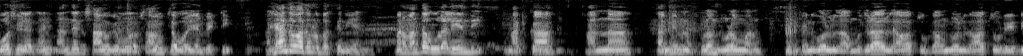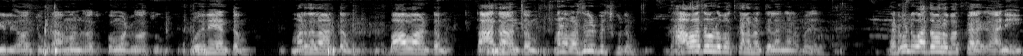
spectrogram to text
ఓసీలకు కానీ అందరికి సామూహిక సామూహిక భోజనం పెట్టి ప్రశాంత వాతావరణంలో బతకనియండి. మనం అంతా ఊళ్ళో ఏంది? అక్క అన్న తమ్మి మన కులం చూడం మనం. పెనుగోళ్ళు ముద్రాలు కావచ్చు గంగోళ్ళు కావచ్చు రెడ్డిలు కావచ్చు బ్రాహ్మణులు కావచ్చు కోమటి కావచ్చు భోజనే అంటాం. మరదల అంటాం బావ అంటాం తాత అంటాం మనం వరుస పెట్టి పిలుచుకుంటాం ఆ వాతావరణంలో బతకాలి మన తెలంగాణ ప్రజలు. అటువంటి వాతావరణంలో బతకాలి కానీ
